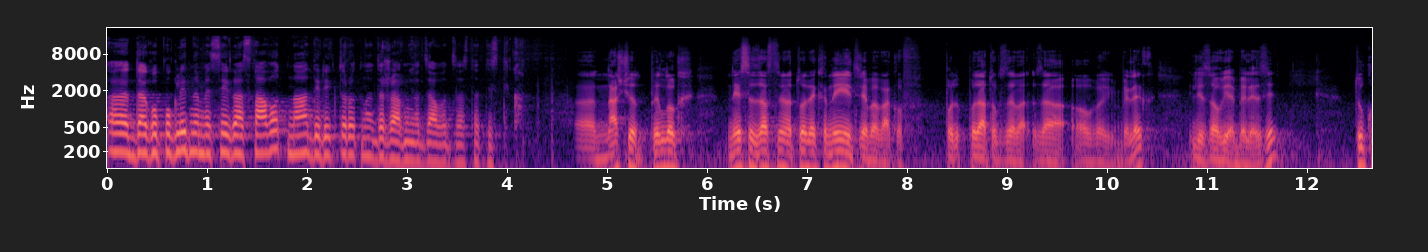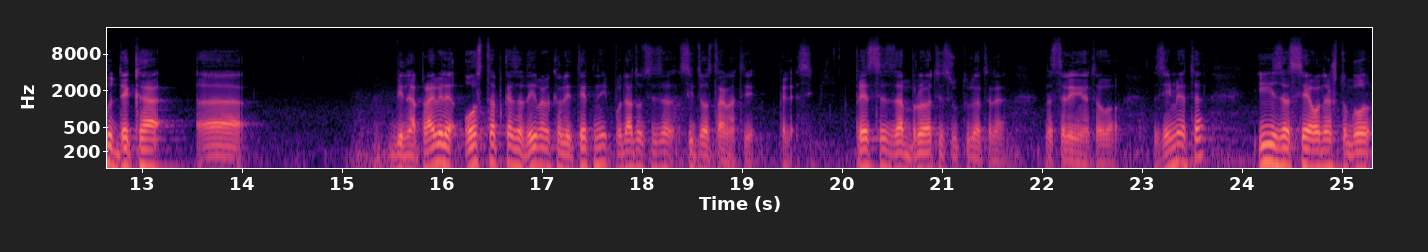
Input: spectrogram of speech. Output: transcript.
Да го погледнеме сега ставот на директорот на Државниот завод за статистика. Нашиот предлог не се застана на тоа дека не ни треба ваков податок за, за овој белег или за овие белези, туку дека а, би направиле остапка за да имаме квалитетни податоци за сите останати белези. Пред се за бројот и структурата на населението во земјата и за се она што го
